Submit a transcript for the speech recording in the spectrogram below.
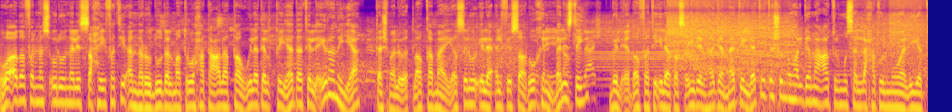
وأضاف المسؤولون للصحيفة أن الردود المطروحة على طاولة القيادة الإيرانية تشمل إطلاق ما يصل إلى ألف صاروخ باليستي بالإضافة إلى تصعيد الهجمات التي تشنها الجماعات المسلحة الموالية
